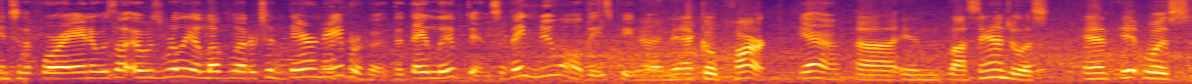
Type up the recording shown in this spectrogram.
into the foray. And it was it was really a love letter to their neighborhood that they lived in, so they knew all these people. in Echo Park Yeah. uh, in Los Angeles, and it was,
